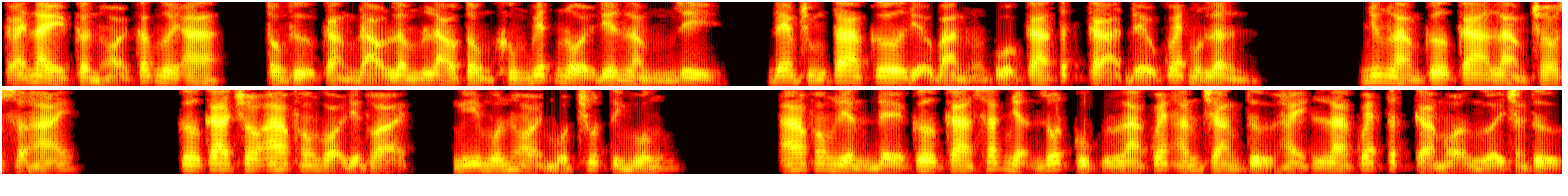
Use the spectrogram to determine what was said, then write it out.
cái này cần hỏi các ngươi à tổng thự cảng đảo lâm lão tổng không biết nổi điên làm gì, đem chúng ta cơ địa bàn của ca tất cả đều quét một lần. Nhưng làm cơ ca làm cho sợ hãi. Cơ ca cho a phong gọi điện thoại, nghĩ muốn hỏi một chút tình huống a phong liền để cơ ca xác nhận rốt cục là quét hắn chàng tử hay là quét tất cả mọi người chàng tử.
